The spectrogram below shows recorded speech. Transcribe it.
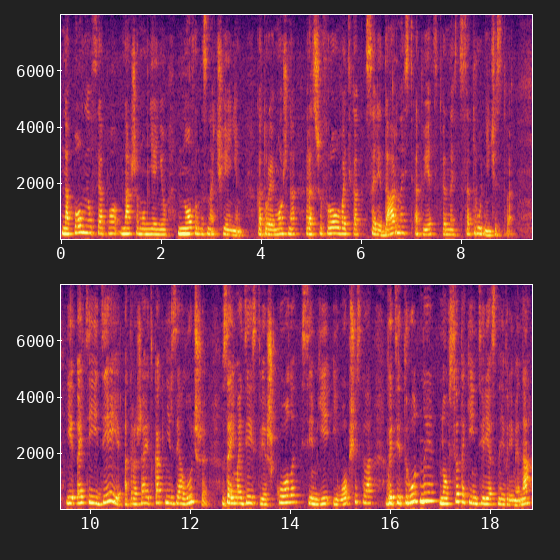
наполнился, по нашему мнению, новым значением – которое можно расшифровывать как солидарность, ответственность, сотрудничество. И эти идеи отражают как нельзя лучше взаимодействие школы, семьи и общества в эти трудные, но все-таки интересные времена,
